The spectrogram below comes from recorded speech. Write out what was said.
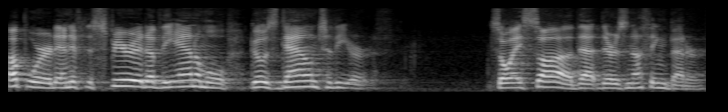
upward, and if the spirit of the animal goes down to the earth? So I saw that there is nothing better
